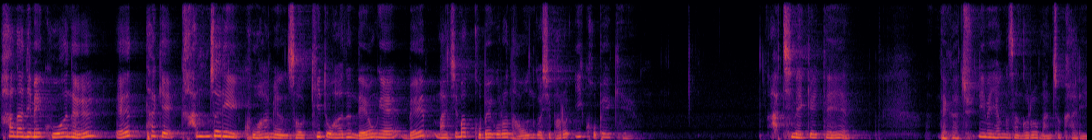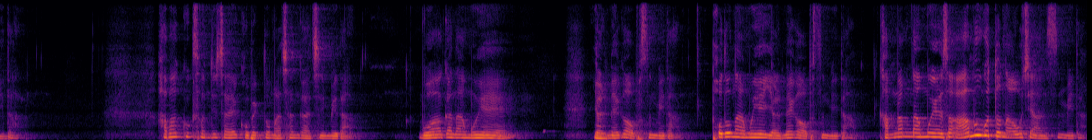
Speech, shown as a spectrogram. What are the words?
하나님의 구원을 애타게 간절히 구하면서 기도하는 내용의 맨 마지막 고백으로 나온 것이 바로 이 고백이에요. 아침에 깰 때에 내가 주님의 형상으로 만족하리이다. 하박국 선지자의 고백도 마찬가지입니다. 무화과 나무에 열매가 없습니다. 포도나무에 열매가 없습니다. 감람나무에서 아무것도 나오지 않습니다.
